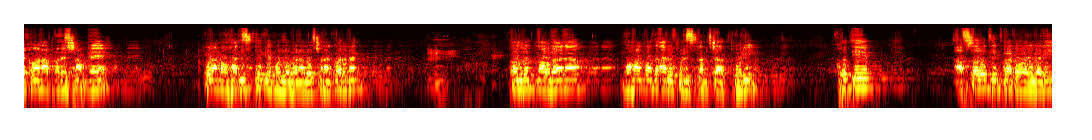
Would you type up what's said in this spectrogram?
এখন আপনাদের সামনে ও হাদিস থেকে মূল্যবান আলোচনা করবেন। হজরত মাওলানা মোহাম্মদ আরিফুল ইসলাম চাঁদপুরি, খতিব আফসারউদ্দিন পাটোয়ারি বাড়ি,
